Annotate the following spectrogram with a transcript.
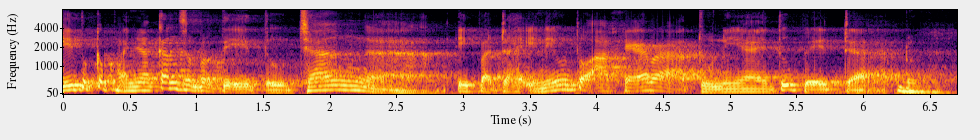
itu kebanyakan seperti itu. Jangan ibadah ini untuk akhirat, dunia itu beda. Duh.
